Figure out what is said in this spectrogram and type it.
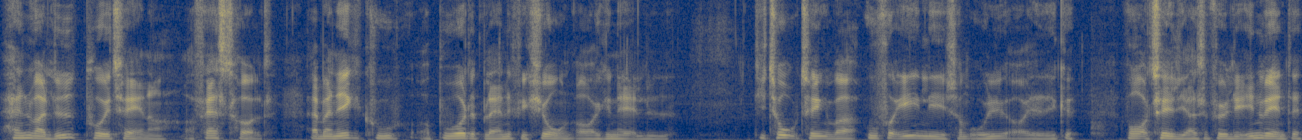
Han var lydpoetaner og fastholdt, at man ikke kunne og burde blande fiktion og original lyd. De to ting var uforenelige som olie og eddike, hvortil jeg selvfølgelig indvendte,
